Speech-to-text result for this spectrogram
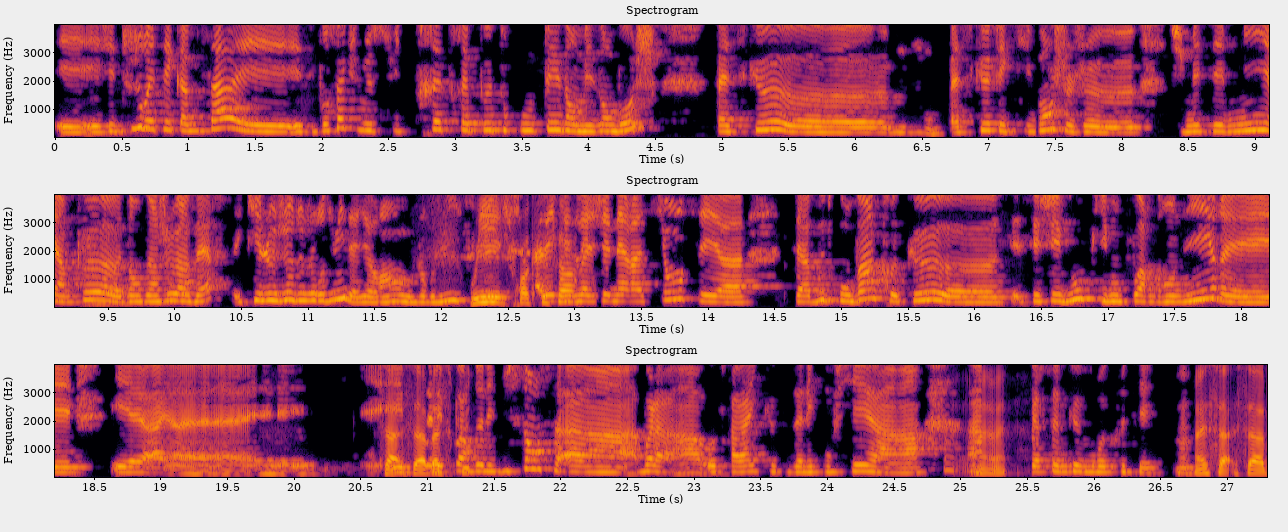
et, j'ai toujours été comme ça, et, et c'est pour ça que je me suis très très peu trompée dans mes embauches parce que euh, parce que effectivement je, je, je m'étais mis un peu dans un jeu inverse et qui est le jeu d'aujourd'hui d'ailleurs hein. aujourd'hui oui, je crois que avec les nouvelles générations c'est euh, c'est à vous de convaincre que euh, c'est chez vous qu'ils vont pouvoir grandir et, et, ça, et ça vous allez pouvoir donner du sens à, voilà, au travail que vous allez confier à, à ouais. personne que vous recrutez. Mm. Ouais, ça, ça, a,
